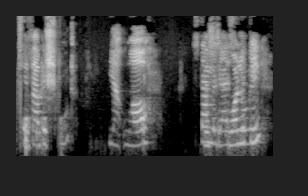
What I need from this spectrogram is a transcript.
Pfeffer bist gut. Ja, wow. Beste Stumbledore ist Quality. Logik.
